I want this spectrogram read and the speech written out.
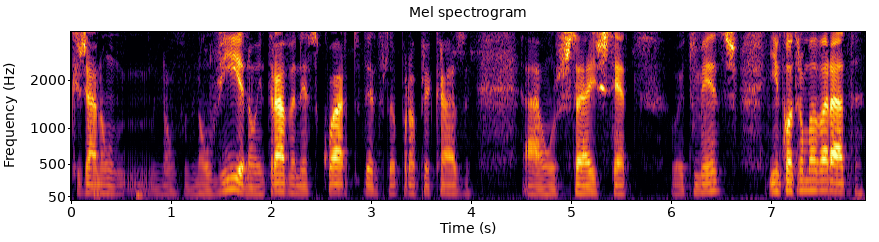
que já não, não, não via, não entrava nesse quarto dentro da própria casa há uns 6, 7, 8 meses e encontra uma barata.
